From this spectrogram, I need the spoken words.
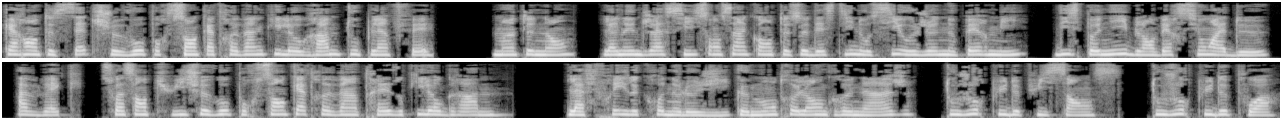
47 chevaux pour 180 kg tout plein fait. Maintenant, la Ninja 650 se destine aussi aux jeunes permis, disponible en version A2, avec 68 chevaux pour 193 kg. La frise chronologique montre l'engrenage, toujours plus de puissance, toujours plus de poids,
